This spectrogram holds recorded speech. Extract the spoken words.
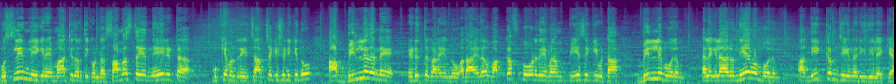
മുസ്ലിം ലീഗിനെ മാറ്റി നിർത്തിക്കൊണ്ട് സമസ്തയെ നേരിട്ട് മുഖ്യമന്ത്രി ചർച്ചയ്ക്ക് ക്ഷണിക്കുന്നു. ആ ബില്ല് തന്നെ എടുത്തു കളയുന്നു. അതായത് വക്കഫ് ബോർഡ് നിയമനം പി എസ് സിക്ക് വിട്ട ബില്ല് പോലും അല്ലെങ്കിൽ ആ ഒരു നിയമം പോലും നീക്കം ചെയ്യുന്ന രീതിയിലേക്ക്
